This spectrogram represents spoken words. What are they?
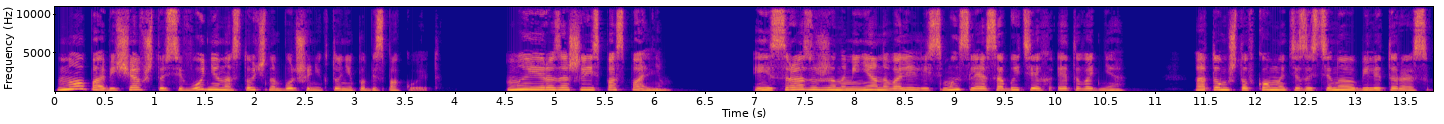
но пообещав, что сегодня нас точно больше никто не побеспокоит. Мы разошлись по спальням. И сразу же на меня навалились мысли о событиях этого дня. О том, что в комнате за стеной убили Тересу.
